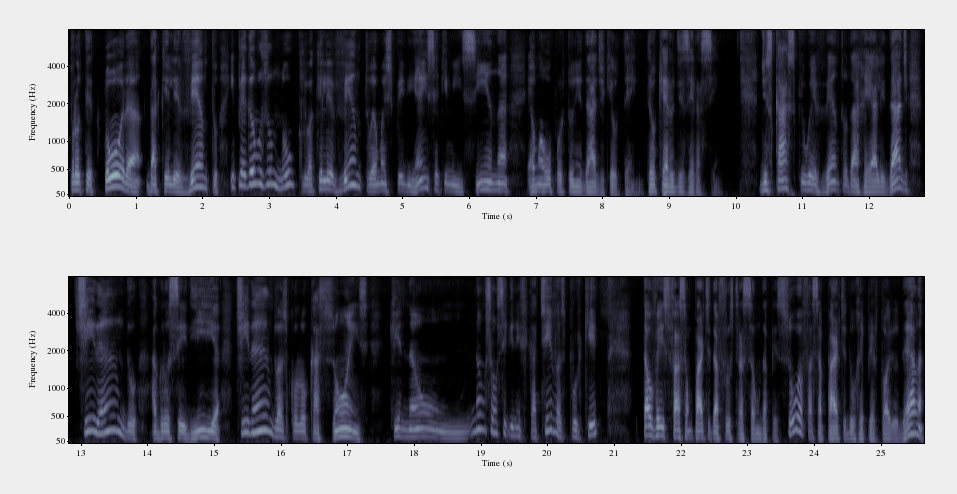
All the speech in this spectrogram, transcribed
protetora daquele evento e pegamos o núcleo. Aquele evento é uma experiência que me ensina, é uma oportunidade que eu tenho. Então, eu quero dizer assim: Descasque o evento da realidade, tirando a grosseria, tirando as colocações que não, não são significativas, porque talvez façam parte da frustração da pessoa, faça parte do repertório dela,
